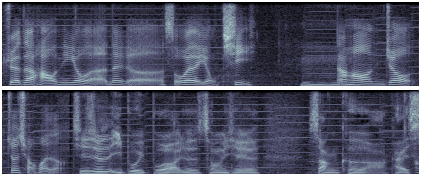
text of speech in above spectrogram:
觉得好，你有了那个所谓的勇气，嗯，然后你就就求婚了。其实就是一步一步啊，就是从一些上课啊开始，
